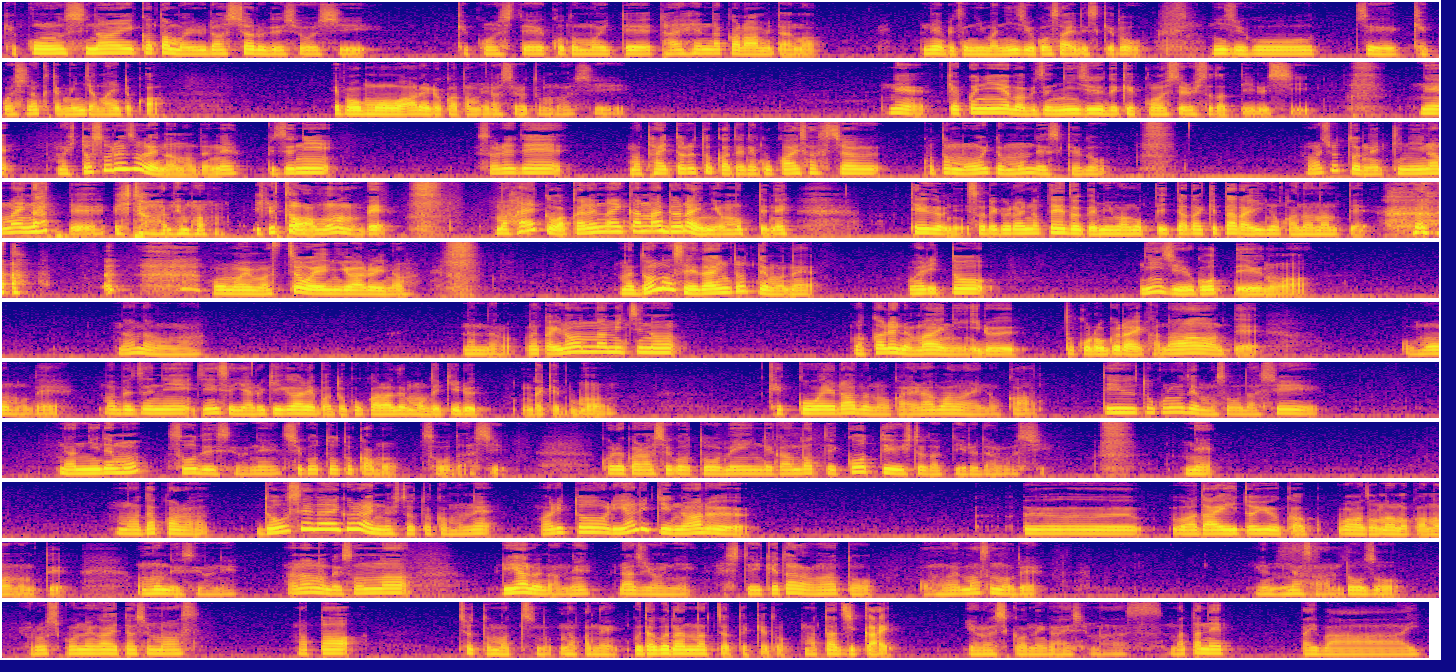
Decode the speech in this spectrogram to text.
結婚しない方もいらっしゃるでしょうし結婚して子供いて大変だからみたいな。ね別に今25歳ですけど25で結婚しなくてもいいんじゃないとかやっぱ思われる方もいらっしゃると思うし。ね逆に言えば別に20で結婚してる人だっているしね、まあ、人それぞれなのでね別にそれで、まあ、タイトルとかでね誤解させちゃうことも多いと思うんですけど、まあ、ちょっとね気に入らないなって人はね、まあ、いるとは思うので、まあ、早く別れないかなぐらいに思ってね程度にそれぐらいの程度で見守っていただけたらいいのかななんて 思います。超縁起悪いな。まあどの世代にとってもね割と25っていうのはなんだろうな。なんだろう。なんかいろんな道の別れる前にいるところぐらいかななんて思うので、まあ、別に人生やる気があればどこからでもできるんだけども。結婚を選ぶのか選ばないのかっていうところでもそうだし。何にでもそうですよね。仕事とかもそうだし。これから仕事をメインで頑張っていこうっていう人だっているだろうし。ね。まあだから同世代ぐらいの人とかもね割とリアリティのある話題というかワードなのかななんて思うんですよね。なのでそんなリアルなねラジオにしていけたらなと思いますので皆さんどうぞよろしくお願いいたします。またちょっと待つのなんかねグダグダになっちゃったけどまた次回よろしくお願いします。またねバイバーイ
